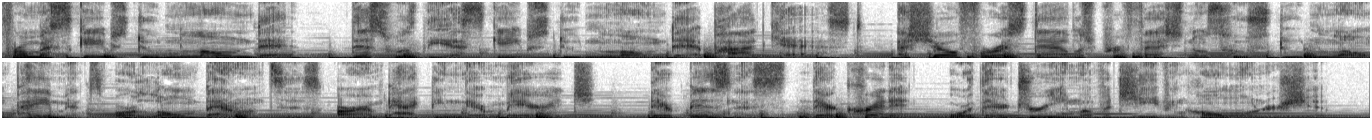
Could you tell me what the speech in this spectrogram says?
From Escape Student Loan Debt, this was the Escape Student Loan Debt Podcast, a show for established professionals whose student loan payments or loan balances are impacting their marriage, their business, their credit, or their dream of achieving homeownership.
